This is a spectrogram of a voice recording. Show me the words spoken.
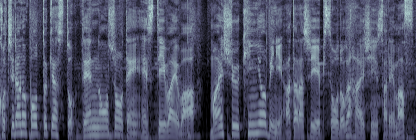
こちらのポッドキャスト電脳商店 STY は毎週金曜日に新しいエピソードが配信されます。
